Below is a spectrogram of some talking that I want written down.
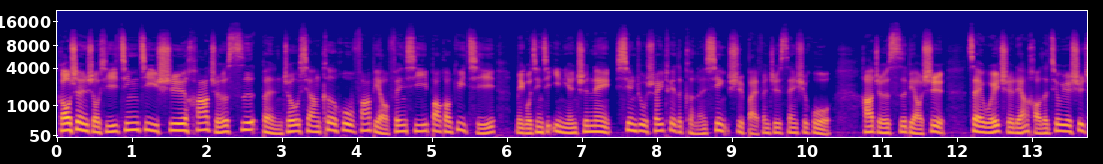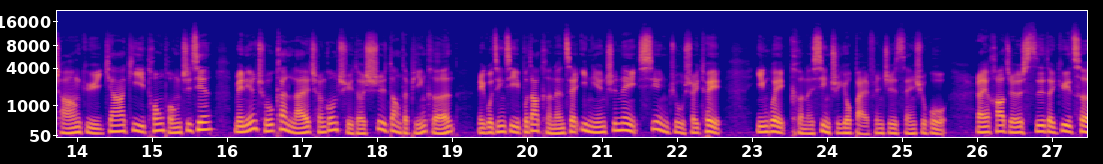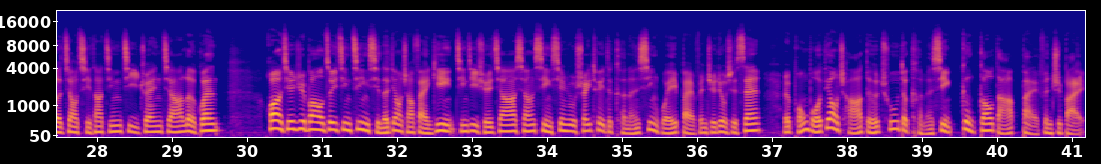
高盛首席经济师哈哲斯本周向客户发表分析报告，预期美国经济一年之内陷入衰退的可能性是百分之三十五。哈哲斯表示，在维持良好的就业市场与压抑通膨之间，美联储看来成功取得适当的平衡。美国经济不大可能在一年之内陷入衰退。因为可能性只有百分之三十五，然而哈泽斯的预测较其他经济专家乐观。华尔街日报最近进行的调查反映，经济学家相信陷入衰退的可能性为百分之六十三，而彭博调查得出的可能性更高达百分之百。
